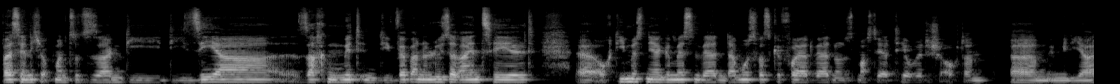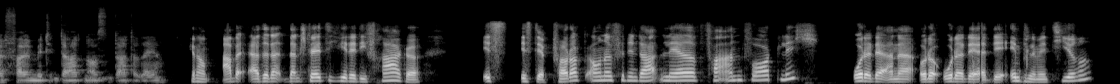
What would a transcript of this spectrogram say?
weiß ja nicht, ob man sozusagen die, die SEA-Sachen mit in die Webanalyse reinzählt. Äh, auch die müssen ja gemessen werden, da muss was gefeuert werden und das machst du ja theoretisch auch dann ähm, im Idealfall mit den Daten aus dem Data Layer. Genau, aber also dann, dann stellt sich wieder die Frage, ist, ist der Product Owner für den Datenlayer verantwortlich? Oder der, oder, oder der, der Implementierer?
